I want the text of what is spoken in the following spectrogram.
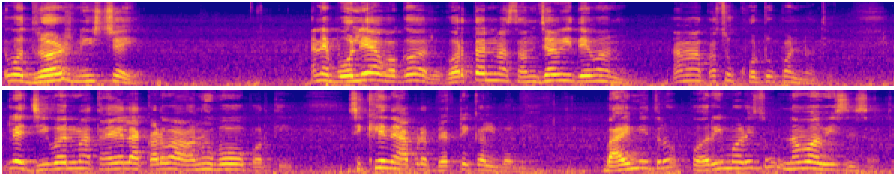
એવો દ્રઢ નિશ્ચય. અને બોલ્યા વગર વર્તનમાં સમજાવી દેવાનું આમાં કશું ખોટું પણ નથી. એટલે જીવનમાં થયેલા કડવા અનુભવો પરથી શીખીને આપણે પ્રેક્ટિકલ બન્યા બાય મિત્રો ફરી મળીશું નવા વિષય સાથે.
